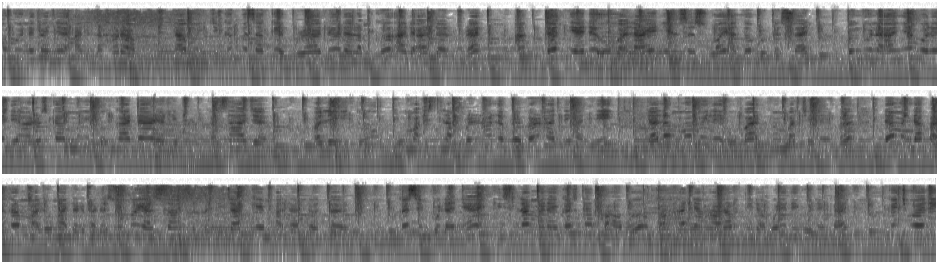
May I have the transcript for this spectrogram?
menggunakannya adalah haram. Namun jika pesakit berada dalam keadaan darurat dan tiada ubat lain yang sesuai atau berkesan, penggunaannya boleh diharuskan mengikut kadar yang diperlukan sahaja. Oleh itu, umat Islam perlu lebih berhati-hati dalam memilih ubat, membaca label dan mendapatkan maklumat daripada sumber yang sah seperti JAKIM dan doktor. Kesimpulannya, Islam menegaskan bahawa bahan yang haram tidak boleh digunakan kecuali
